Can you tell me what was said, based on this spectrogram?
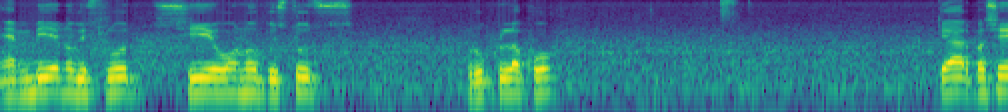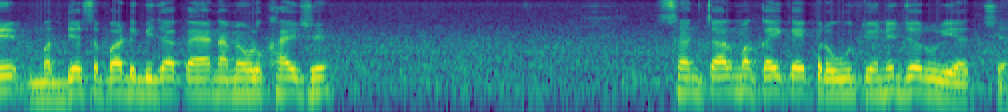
એમબીએનું વિસ્તૃત સીએઓનું વિસ્તૃત રૂપ લખો. ત્યાર પછી મધ્ય સપાટી બીજા કયા નામે ઓળખાય છે? સંચાલમાં કઈ કઈ પ્રવૃત્તિઓની જરૂરિયાત છે?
